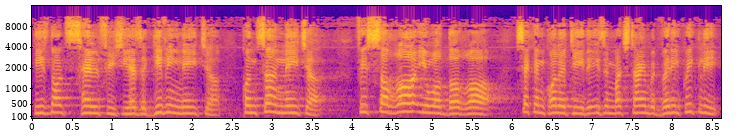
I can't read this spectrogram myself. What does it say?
He is not selfish. He has a giving nature, concerned nature. فِي السَّرَّاءِ وَالضَّرَّاءِ Second quality, there isn't much time, but very quickly,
